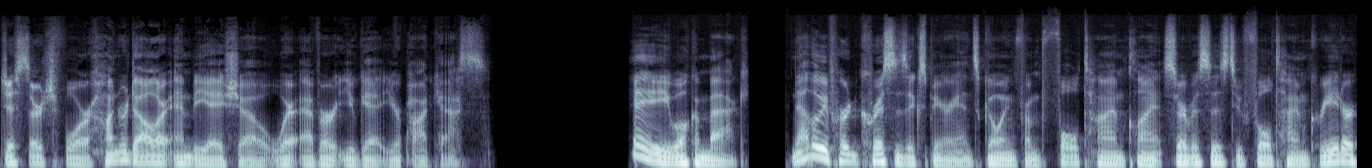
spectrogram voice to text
just search for $100 MBA Show wherever you get your podcasts. Hey, welcome back. Now that we've heard Chris's experience going from full time client services to full time creator,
